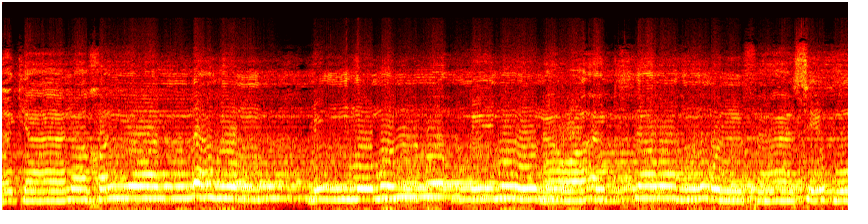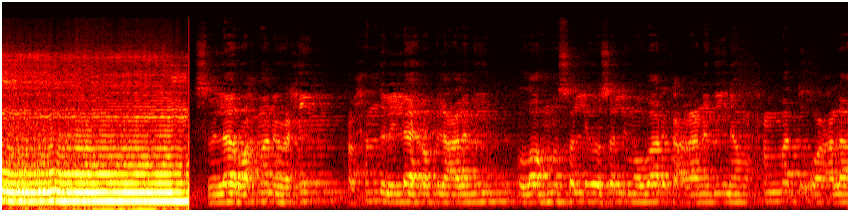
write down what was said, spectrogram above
لكان خيرا لهم منهم المؤمنون وأكثرهم الفاسقون. بسم الله الرحمن الرحيم. الحمد لله رب العالمين. اللهم صل وسلم وبارك على نبينا محمد وعلى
